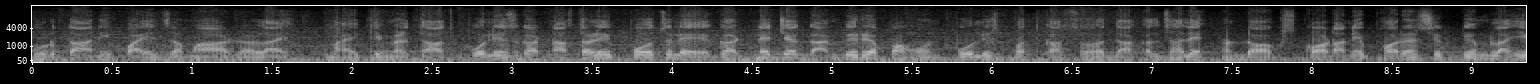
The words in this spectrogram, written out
कुर्ता आणि पायजमा आढळलाय. माहिती मिळताच पोलीस घटनास्थळी पोहोचले. घटनेचे गांभीर्य पाहून पोलीस पथकासह दाखल झाले. डॉग स्क्वॉड आणि फॉरेन्सिक टीमलाही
